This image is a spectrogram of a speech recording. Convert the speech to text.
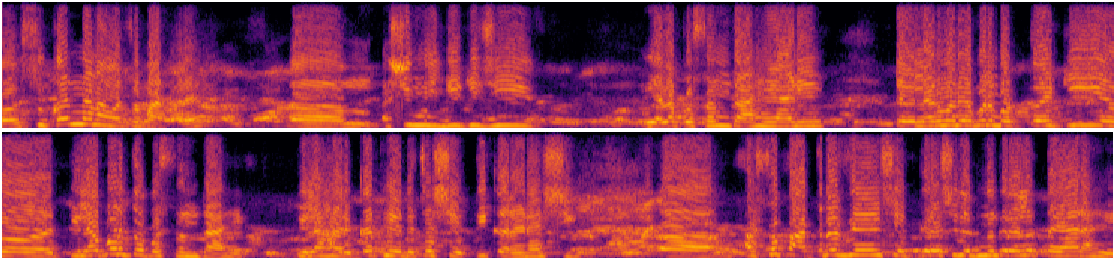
अ, सुकन्या नावाचं पात्र आहे. अशी मुलगी की जी याला पसंत आहे आणि ट्रेलरमध्ये आपण बघतोय की तिला पण तो पसंत आहे. तिला हरकत नाही त्याच्या शेती करण्याशी. असं पात्र जे शेतकऱ्याशी लग्न करायला तयार आहे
